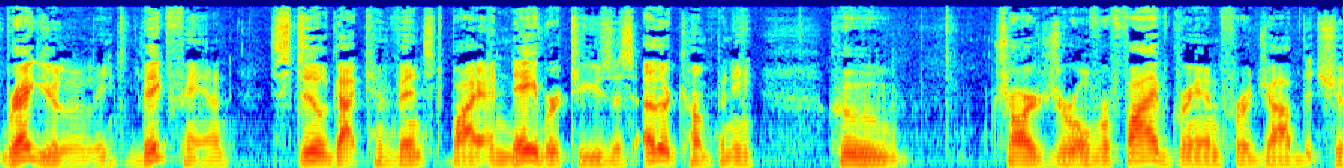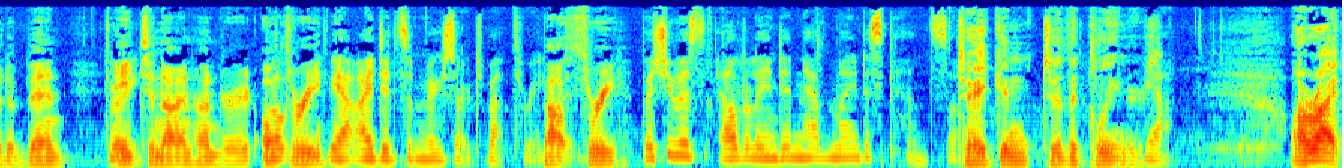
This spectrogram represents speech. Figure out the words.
regularly, big fan, still got convinced by a neighbor to use this other company who charged her over five grand for a job that should have been Three. eight to nine hundred. Oh, Well, three? Yeah, I did some research about three. About but- three. But she was elderly and didn't have money to spend. So Taken to the cleaners. yeah. All right,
